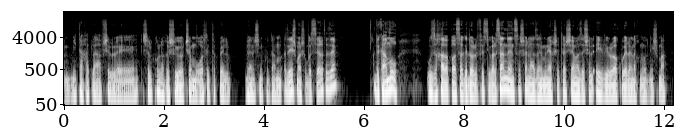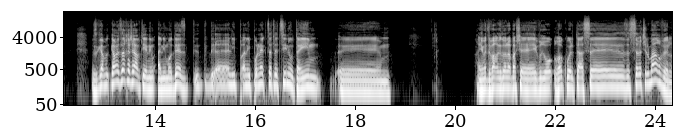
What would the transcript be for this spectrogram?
מתחת לאף של, אה, של כל הרשויות שאמורות לטפל באנשים כמותם. אז יש משהו בסרט הזה, וכאמור, הוא זכה בפרס הגדול לפסטיבל סנדנס השנה, אז אני מניח שאת השם הזה של A.V. רוקוול אנחנו עוד נשמע. אז גם, גם על זה חשבתי, אני, אני מודה, אני, אני פונה קצת לציניות, האם... אה, האם הדבר הגדול הבא ש A.V. רוקוול תעשה זה סרט של מארוול?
